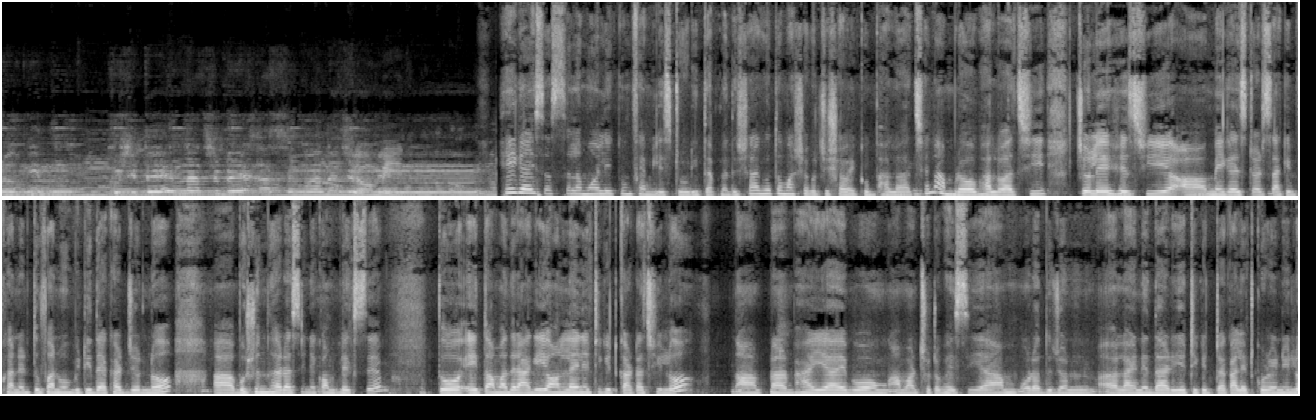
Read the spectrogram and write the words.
রঙিন, খুশিতে নাচবে আসমান জমিন। হে গাইস, আসসালামু আলাইকুম। ফ্যামিলি স্টোরিতে আপনাদের স্বাগতম। আশা করছি সবাই খুব ভালো আছেন। আমরাও ভালো আছি। চলে এসেছি মেগা স্টার সাকিব খানের তুফান মুভিটি দেখার জন্য বসুন্ধরা সিনে কমপ্লেক্সে তো এই তো আমাদের আগেই অনলাইনে টিকিট কাটা ছিল। আপনার ভাইয়া এবং আমার ছোট ভাই সিয়াম, ওরা দুজন লাইনে দাঁড়িয়ে টিকিটটা কালেক্ট করে নিল।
